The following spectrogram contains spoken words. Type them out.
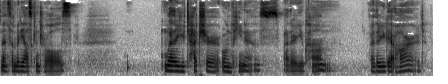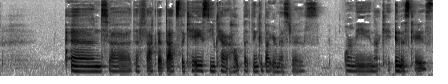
that somebody else controls. Whether you touch your own penis, whether you come, whether you get hard. And uh, the fact that that's the case, you can't help but think about your mistress or me in that ca- in this case.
